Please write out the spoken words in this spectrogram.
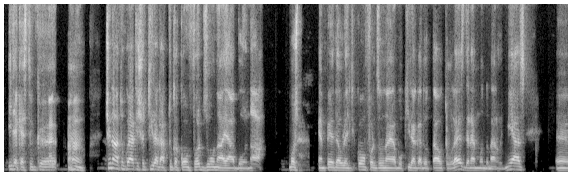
igyekeztünk, csináltunk olyat is, hogy kiragadtuk a komfortzónájából, na, most igen, például egy komfortzónájából kiragadott autó lesz, de nem mondom el, hogy mi az,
